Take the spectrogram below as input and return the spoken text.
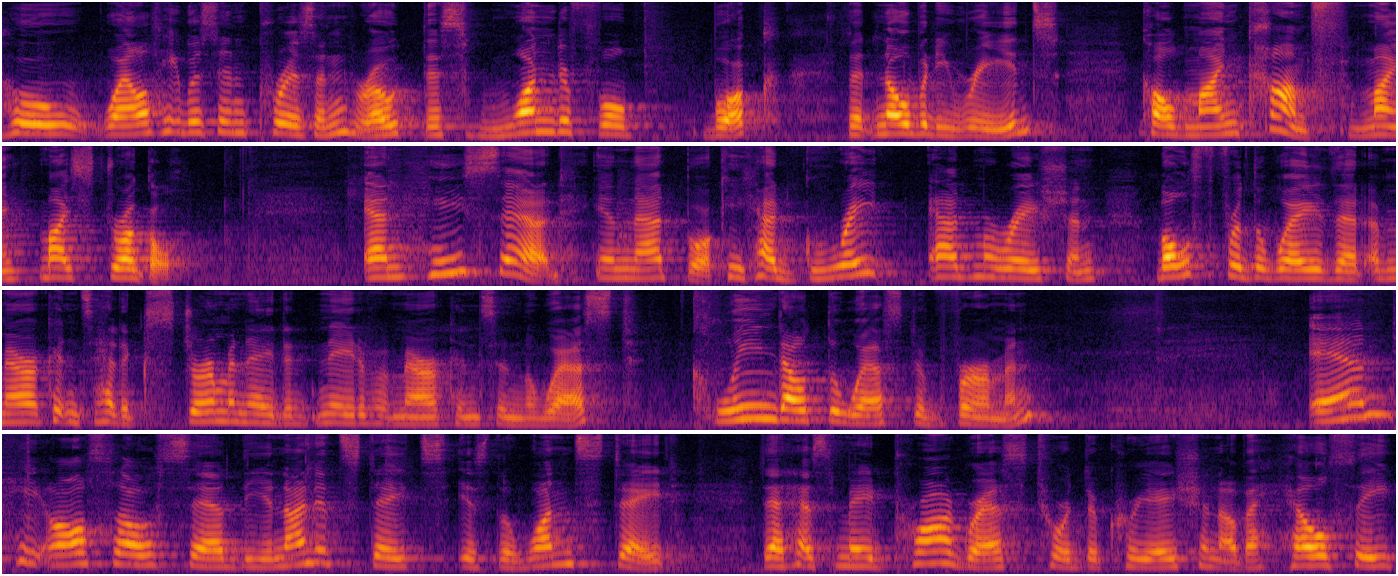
who, while he was in prison, wrote this wonderful book that nobody reads called Mein Kampf, My, My Struggle. And he said in that book, he had great admiration both for the way that Americans had exterminated Native Americans in the West, cleaned out the West of vermin, and he also said the United States is the one state that has made progress toward the creation of a healthy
